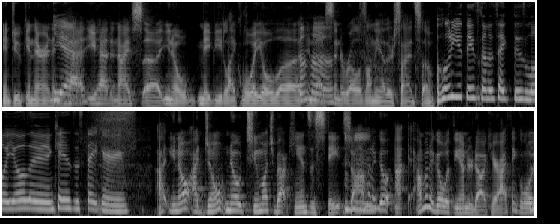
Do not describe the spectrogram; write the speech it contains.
and Duke in there, and then you had you had a nice uh, you know maybe like Loyola and uh, Uh-huh. Cinderella's on the other side. So Who do you think's gonna take this Loyola and Kansas State game? I, you know, I don't know too much about Kansas State, so I'm gonna go. I, I'm gonna go with the underdog here. I think Loyola.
